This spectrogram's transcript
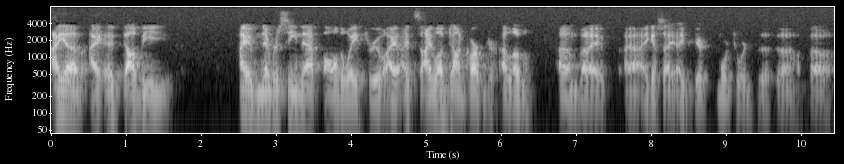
I uh, I I'll be. I have never seen that all the way through. I I, I love John Carpenter. I love him. Um, but I I guess I, I veer more towards the the, uh,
